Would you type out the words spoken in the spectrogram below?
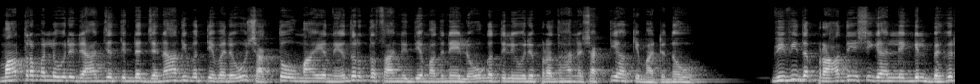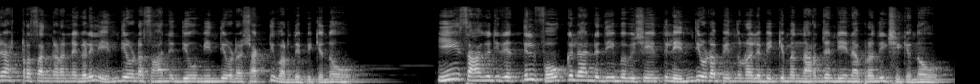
മാത്രമല്ല ഒരു രാജ്യത്തിന്റെ ജനാധിപത്യപരവും ശക്തവുമായ നേതൃത്വ സാന്നിധ്യം അതിനെ ലോകത്തിലെ ഒരു പ്രധാന ശക്തിയാക്കി മാറ്റുന്നു. വിവിധ പ്രാദേശിക അല്ലെങ്കിൽ ബഹുരാഷ്ട്ര സംഘടനകളിൽ ഇന്ത്യയുടെ സാന്നിധ്യവും ഇന്ത്യയുടെ ശക്തി വർദ്ധിപ്പിക്കുന്നു. ഈ സാഹചര്യത്തിൽ ഫോക്ക്ലാൻഡ് ദ്വീപ് വിഷയത്തിൽ ഇന്ത്യയുടെ പിന്തുണ ലഭിക്കുമെന്ന് അർജന്റീന പ്രതീക്ഷിക്കുന്നു.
